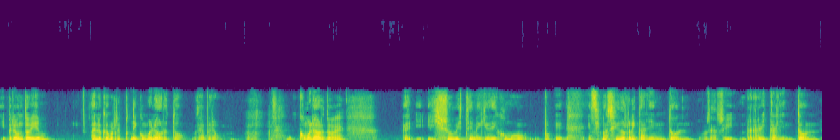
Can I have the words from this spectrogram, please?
Y pregunto bien, a lo que me responde como el orto. O sea, pero... como el orto, ¿eh? Y, yo, viste, me quedé como... Eh, encima soy recalentón. O sea, soy recalentón.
